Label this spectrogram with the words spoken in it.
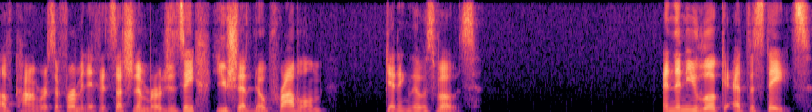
of Congress affirm it. If it's such an emergency, you should have no problem getting those votes. And then you look at the states.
